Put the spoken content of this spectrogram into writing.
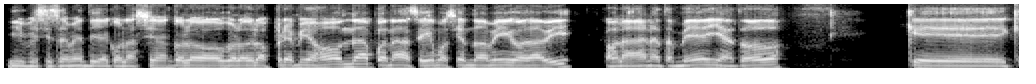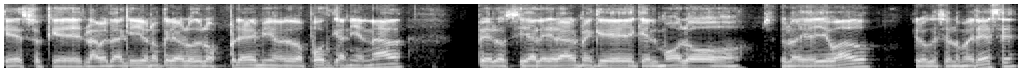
Y precisamente ya colación con lo, de los premios Honda, pues nada, seguimos siendo amigos, David. Hola, Ana también y a todos que, eso, que la verdad que yo no creo lo de los premios, de los podcasts ni en nada, pero sí alegrarme que, el Molo se lo haya llevado, creo que se lo merece.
